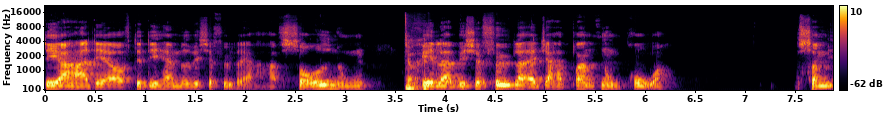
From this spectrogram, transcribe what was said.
det jeg har, det er ofte det her med, hvis jeg føler, at jeg har haft såret nogen, okay. eller hvis jeg føler, at jeg har brændt nogle broer, som,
